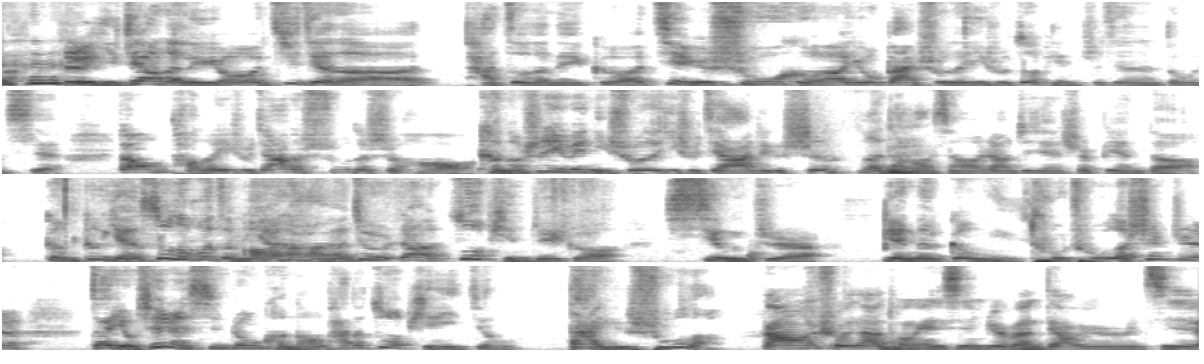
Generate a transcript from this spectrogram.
吧，就是以这样的理由拒绝了他做的那个介于书和有版书的艺术作品之间的东西。当我们讨论艺术家的书的时候，可能是因为你说的艺术家这个身份，他嗯好像让这件事变得更更严肃了，或怎么样，他好像就让作品这个性质变得更突出了，甚至在有些人心中，可能他的作品已经大于书了。刚刚说到童一新这本《钓鱼日记》，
